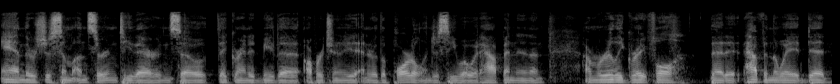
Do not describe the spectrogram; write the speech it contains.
and there was just some uncertainty there. And so they granted me the opportunity to enter the portal and just see what would happen. And I'm really grateful that it happened the way it did.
